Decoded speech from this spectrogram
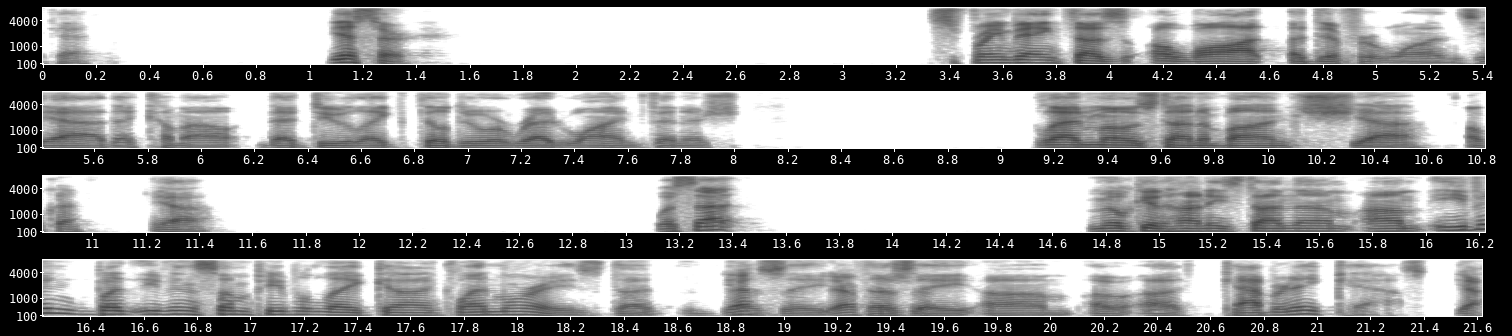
Okay. Yes, sir. Springbank does a lot of different ones, yeah, that come out that do like they'll do a red wine finish. Glenmoe's done a bunch, yeah. Okay. Yeah. What's that? Milk and Honey's done them. Um, even but even some people like uh Glenmorangie that Yeah, does a yeah, does sure. a um a, a Cabernet cask Yeah,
